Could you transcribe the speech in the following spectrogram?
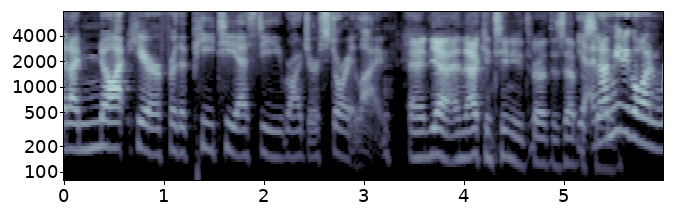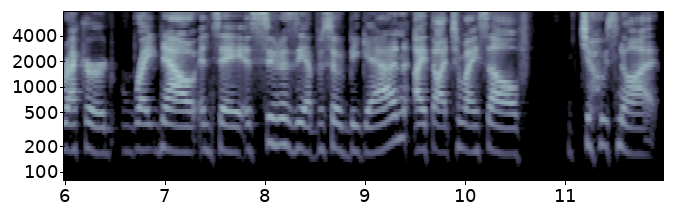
that I'm not here for the PTSD Roger storyline. And yeah, and that continued throughout this episode. Yeah, and I'm going to go on record right now and say as soon as the episode began, I thought to myself, Joe's not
